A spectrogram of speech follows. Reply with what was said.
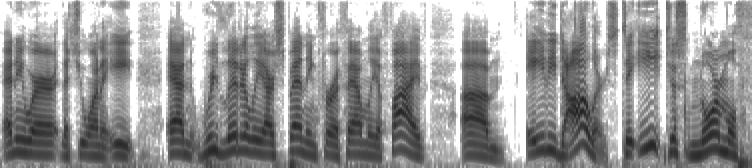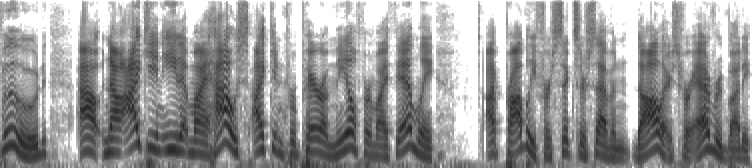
anywhere that you want to eat, and we literally are spending for a family of five. Um, $80 to eat just normal food out. Now, I can eat at my house. I can prepare a meal for my family. I probably for six or seven dollars for everybody.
